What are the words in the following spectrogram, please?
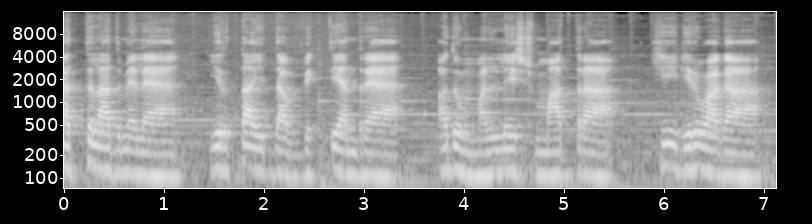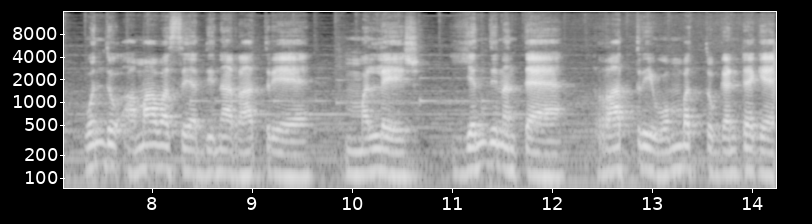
ಕತ್ತಲಾದ ಮೇಲೆ ಇರ್ತಾ ಇದ್ದ ವ್ಯಕ್ತಿ ಅಂದರೆ ಅದು ಮಲ್ಲೇಶ್ ಮಾತ್ರ. ಹೀಗಿರುವಾಗ ಒಂದು ಅಮಾವಾಸ್ಯೆಯ ದಿನ ರಾತ್ರಿ ಮಲ್ಲೇಶ್ ಎಂದಿನಂತೆ ರಾತ್ರಿ ಒಂಬತ್ತು ಗಂಟೆಗೆ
